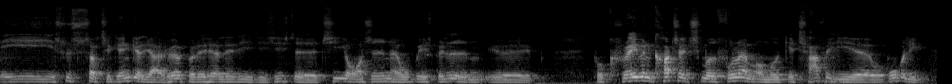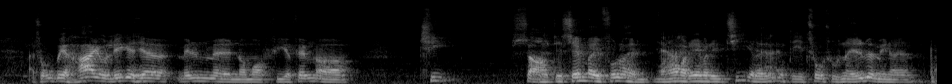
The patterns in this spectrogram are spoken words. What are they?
det, jeg synes så til gengæld, jeg har hørt på det her lidt i de sidste 10 år siden, at OB spillede øh, på Craven Cottage mod Fulham og mod Getafe i øh, Europa League. Altså OB har jo ligget her mellem øh, nummer 4, 5 og 10. Så, ja, december i Fulham. Hvornår ja, var det? Var det i 10 eller 11? Ja, det er 2011, mener jeg. Ja.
